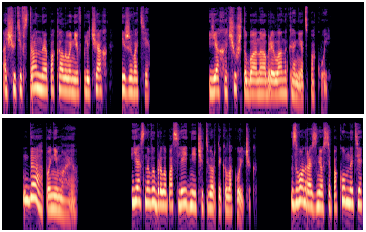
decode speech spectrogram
ощутив странное покалывание в плечах и животе. Я хочу, чтобы она обрела, наконец, покой. Да, понимаю. Ясно выбрала последний, четвертый колокольчик. Звон разнесся по комнате,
